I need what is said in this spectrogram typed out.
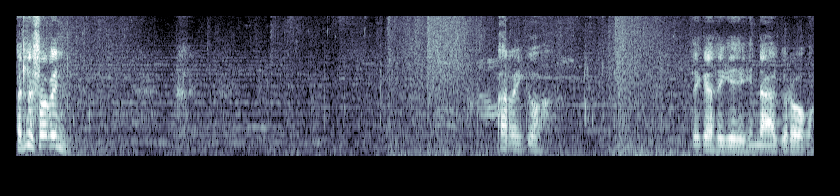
Atlas sa akin! Aray ko. Teka, sige, hinagro ko.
